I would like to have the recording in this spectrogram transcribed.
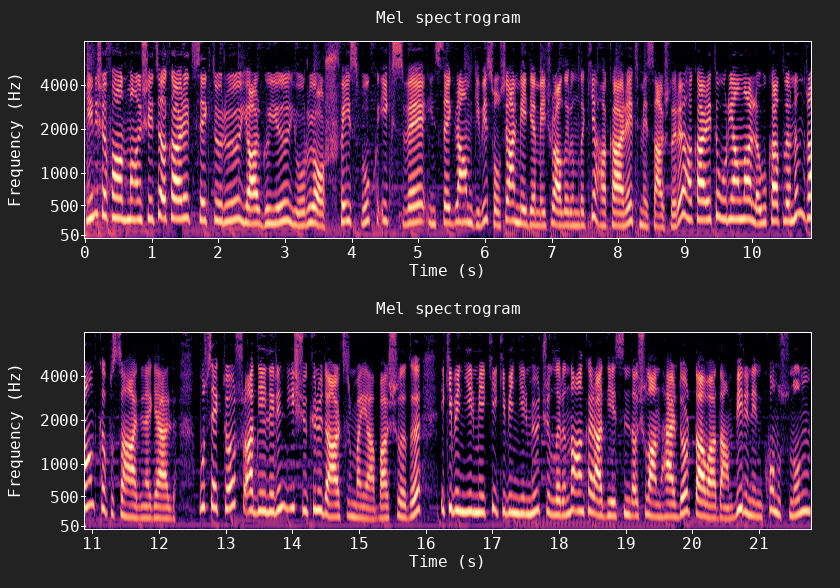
Yeni Şafak'ın manşeti hakaret sektörü yargıyı yoruyor. Facebook, X ve Instagram gibi sosyal medya mecralarındaki hakaret mesajları hakarete uğrayanlarla avukatlarının rant kapısı haline geldi. Bu sektör adliyelerin iş yükünü de artırmaya başladı. 2022-2023 yıllarında Ankara Adliyesi'nde açılan her dört davadan birinin konusunun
